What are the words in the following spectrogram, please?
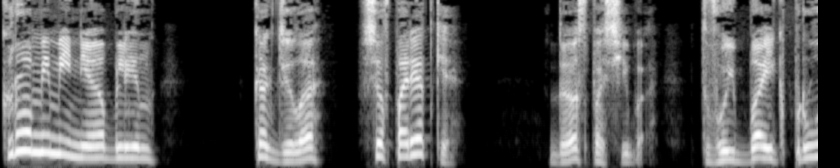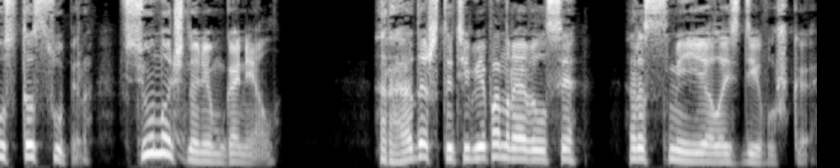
кроме меня, блин. Как дела? Все в порядке? Да, спасибо. Твой байк просто супер. Всю ночь на нем гонял. Рада, что тебе понравился, рассмеялась девушка.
